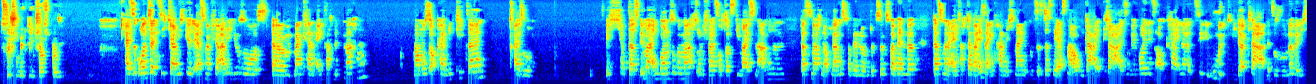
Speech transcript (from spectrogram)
Zwischenmitgliedschaft quasi? Also grundsätzlich, glaube ich, gilt erstmal für alle Jusos, ähm, man kann einfach mitmachen. Man muss auch kein Mitglied sein. Also ich habe das immer in Bonn so gemacht und ich weiß auch, dass die meisten anderen das machen, auch Landesverbände und Bezirksverbände, dass man einfach dabei sein kann. Ich meine, uns ist das ja erstmal auch egal. Klar, also wir wollen jetzt auch keine CDU-Mitglieder, klar, also so, ne, wenn ich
